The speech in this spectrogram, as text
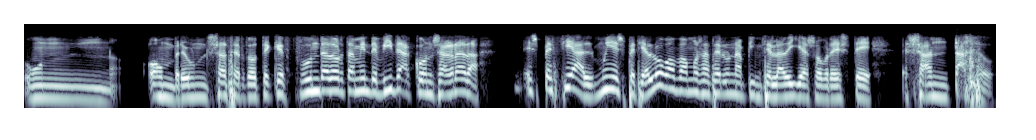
un hombre, un sacerdote que fundador también de vida consagrada, especial, muy especial. Luego vamos a hacer una pinceladilla sobre este santazo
